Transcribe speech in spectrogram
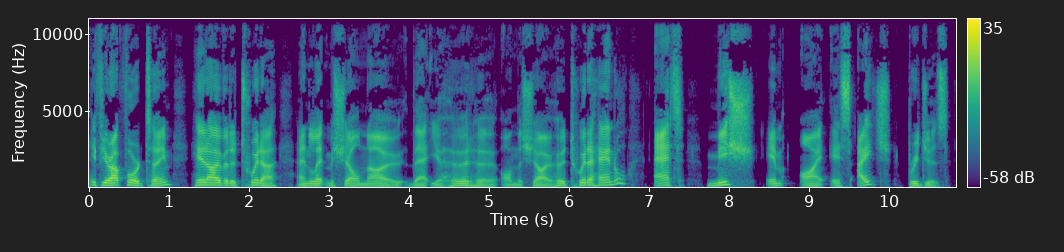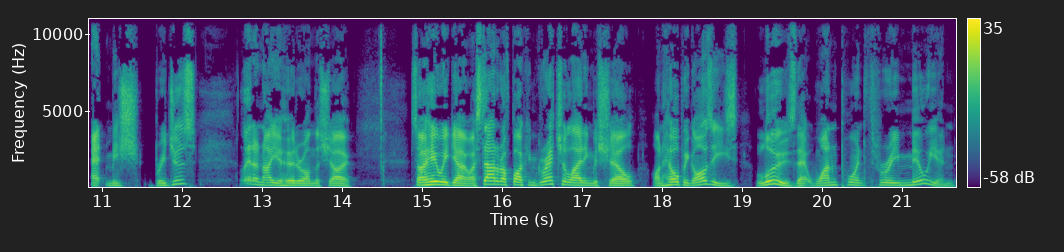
if you're up for it, team, head over to Twitter and let Michelle know that you heard her on the show. Her Twitter handle at Mish M I S H Bridges at Mish Bridges. Let her know you heard her on the show. So here we go. I started off by congratulating Michelle on helping Aussies lose that 1.3 million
